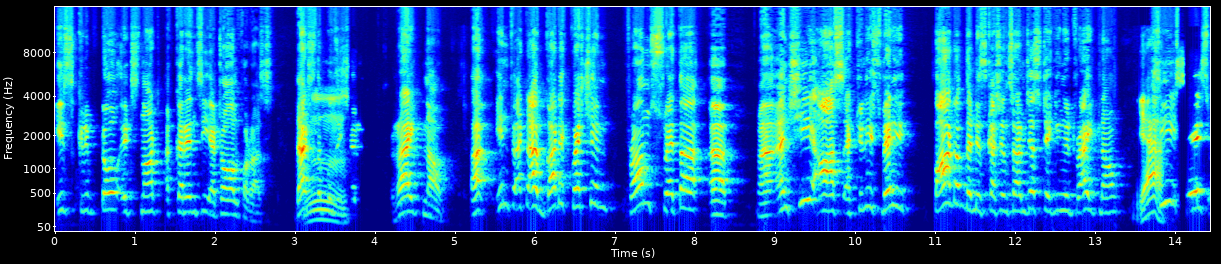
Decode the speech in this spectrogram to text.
is crypto it's not a currency at all for us that's mm. the position right now uh, in fact i've got a question from Sweta, uh, uh, and she asks actually, it's very part of the discussion, so I'm just taking it right now. Yeah. She says,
